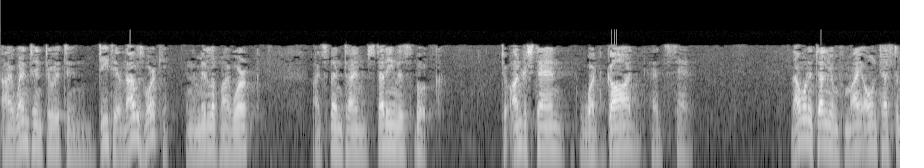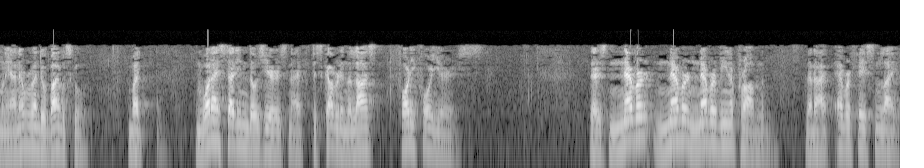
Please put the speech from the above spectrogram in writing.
I went into it in detail. And I was working. In the middle of my work, I'd spend time studying this book to understand what God had said. And I want to tell you from my own testimony, I never went to a Bible school, but what I studied in those years, and I've discovered in the last 44 years, there's never, never, never been a problem that I've ever faced in life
